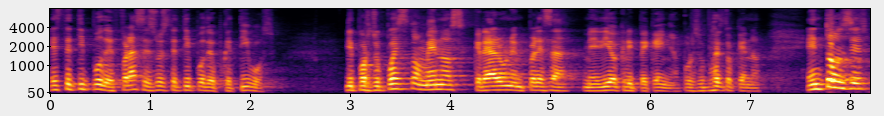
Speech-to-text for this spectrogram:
este tipo de frases o este tipo de objetivos. Y por supuesto menos crear una empresa mediocre y pequeña, por supuesto que no. Entonces,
